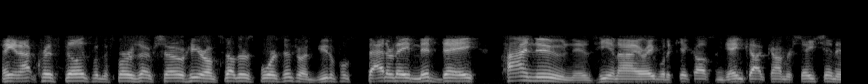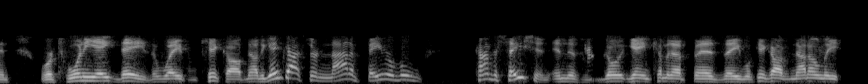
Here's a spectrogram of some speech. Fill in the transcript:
Hanging out Chris Phillips with the Spurs Up Show here on Southern Sports Central. A beautiful Saturday midday, high noon, as he and I are able to kick off some Gamecock conversation, and we're 28 days away from kickoff. Now, the Gamecocks are not a favorable conversation in this game coming up as they will kick off not only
